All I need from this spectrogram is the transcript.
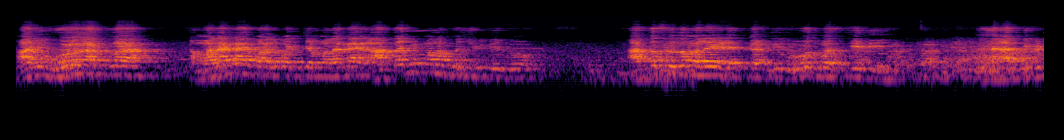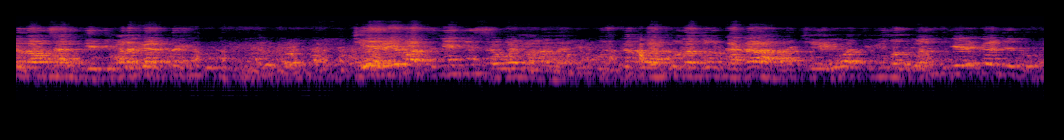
आणि घोळ घातला. मला काय बालबच्चा मला काय? आता मी मला फसवी देतो. आता सुद्धा मला येण्यात काढते रोज बसते ती. तिकडे जाऊन सांगते ती. मला कळतंय. चेहरे वाचण्याची सवय मला झाली. पुस्तक वाचून वाचून कंटाळा आला. चेहरे वाचणी मग चेहरे कळते तो.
